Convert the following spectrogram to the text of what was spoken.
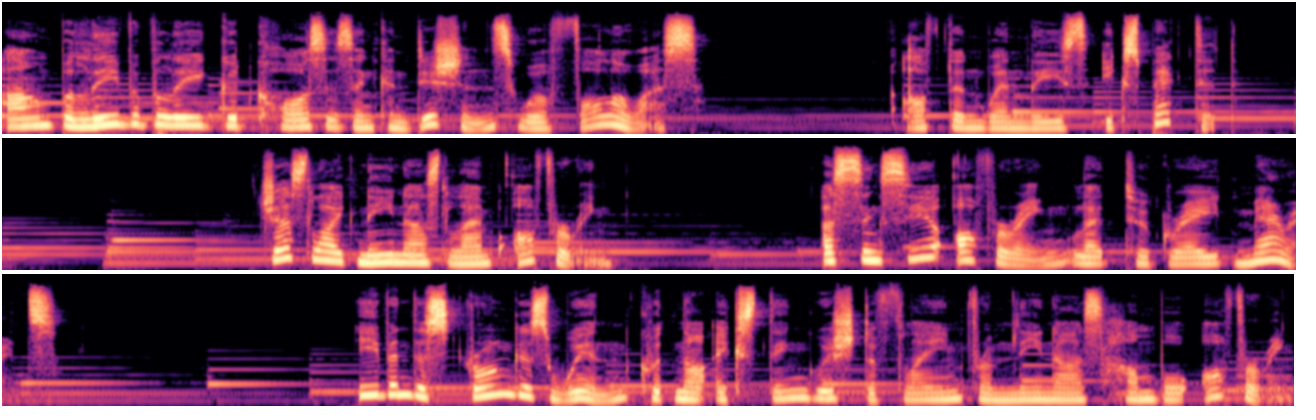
unbelievably good causes and conditions will follow us, often when least expected just like Nina's lamp offering. A sincere offering led to great merits. Even the strongest wind could not extinguish the flame from Nina's humble offering.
